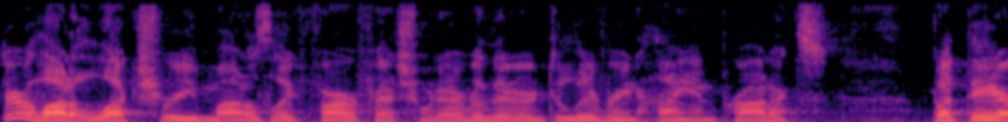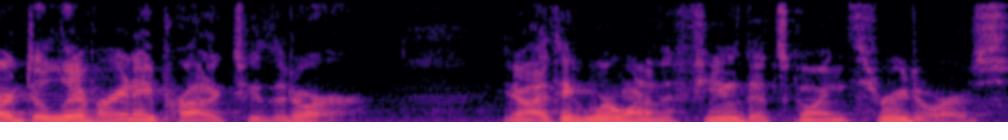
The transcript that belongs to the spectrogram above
There are a lot of luxury models like Farfetch and whatever that are delivering high-end products, but they are delivering a product to the door. You know, I think we're one of the few that's going through doors.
